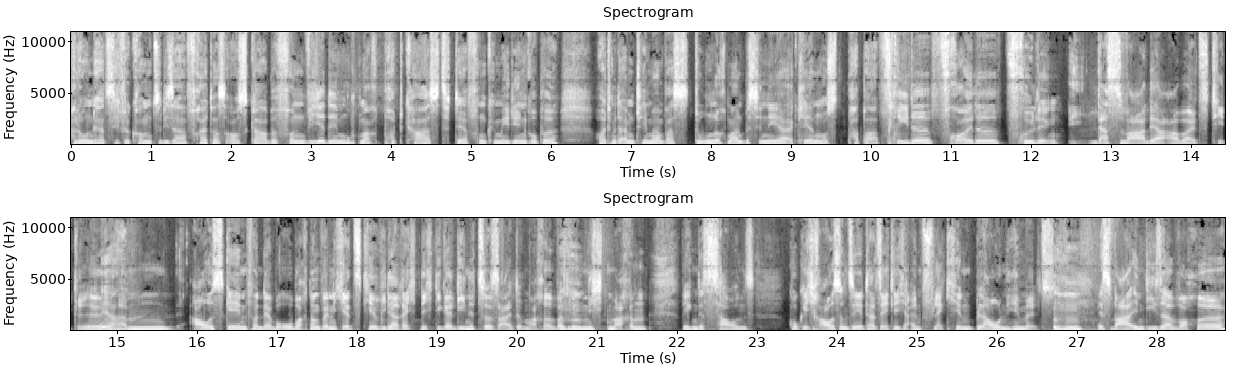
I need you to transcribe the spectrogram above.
Hallo und herzlich willkommen zu dieser Freitagsausgabe von Wir, dem Mutmach-Podcast der Funke Mediengruppe. Heute mit einem Thema, was du noch mal ein bisschen näher erklären musst, Papa. Friede, Freude, Frühling. Das war der Arbeitstitel. Ja. Ähm, ausgehend von der Beobachtung, wenn ich jetzt hier widerrechtlich die Gardine zur Seite mache, was mhm. wir nicht machen, wegen des Sounds, gucke ich raus und sehe tatsächlich ein Fleckchen blauen Himmels. Mhm. Es war in dieser Woche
